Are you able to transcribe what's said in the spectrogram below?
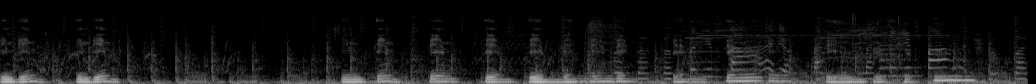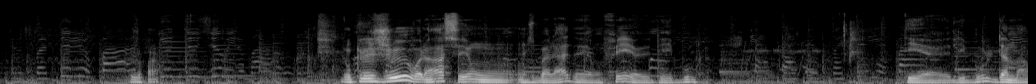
Bim, bim. Bim, bim. Toujours pas. Donc le jeu, voilà, c'est on, se balade et on fait euh, des boules. Des, euh, boules d'amas.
